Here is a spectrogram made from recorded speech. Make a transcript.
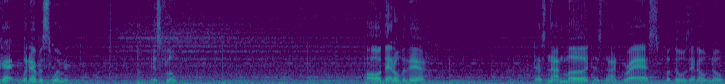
cat, whatever swimming is floating. All that over there, that's not mud, that's not grass. For those that don't know,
